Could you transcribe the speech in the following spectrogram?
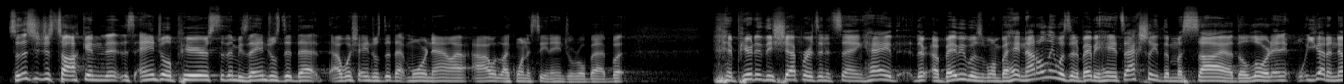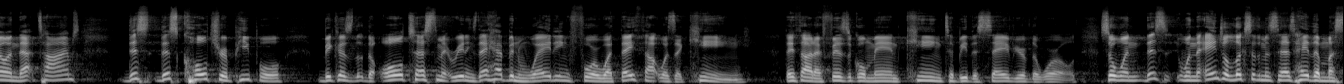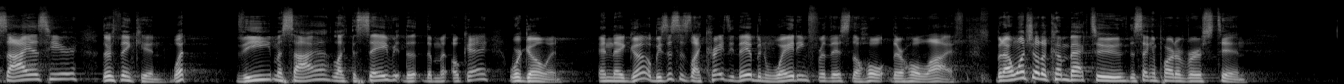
So this is just talking. This angel appears to them because angels did that. I wish angels did that more now. I, I would like want to see an angel real bad, but it appeared to these shepherds and it's saying, hey, there, a baby was born. But hey, not only was it a baby, hey, it's actually the Messiah, the Lord. And it, you got to know in that times, this this culture of people because the, Old Testament readings, they have been waiting for what they thought was a king. They thought a physical man king to be the savior of the world. So when this when the angel looks at them and says, "Hey, the Messiah's here," they're thinking, "What? The Messiah? Like the savior? The, the okay, we're going." And they go because this is like crazy. They have been waiting for this the whole their whole life. But I want y'all to come back to the second part of verse 10.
